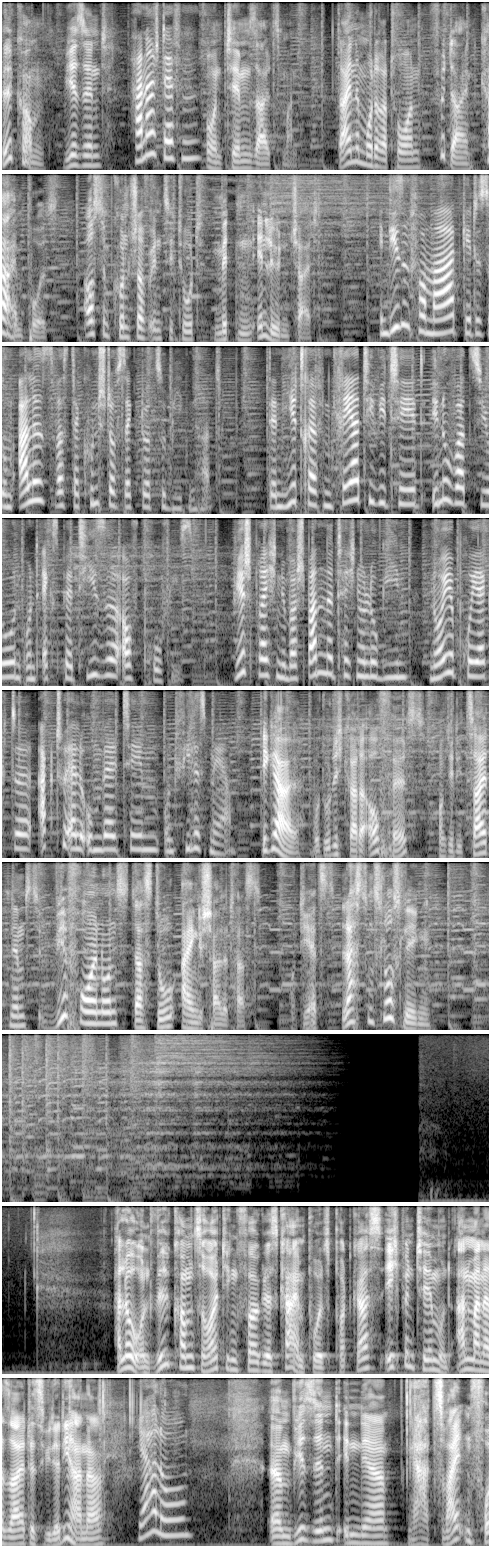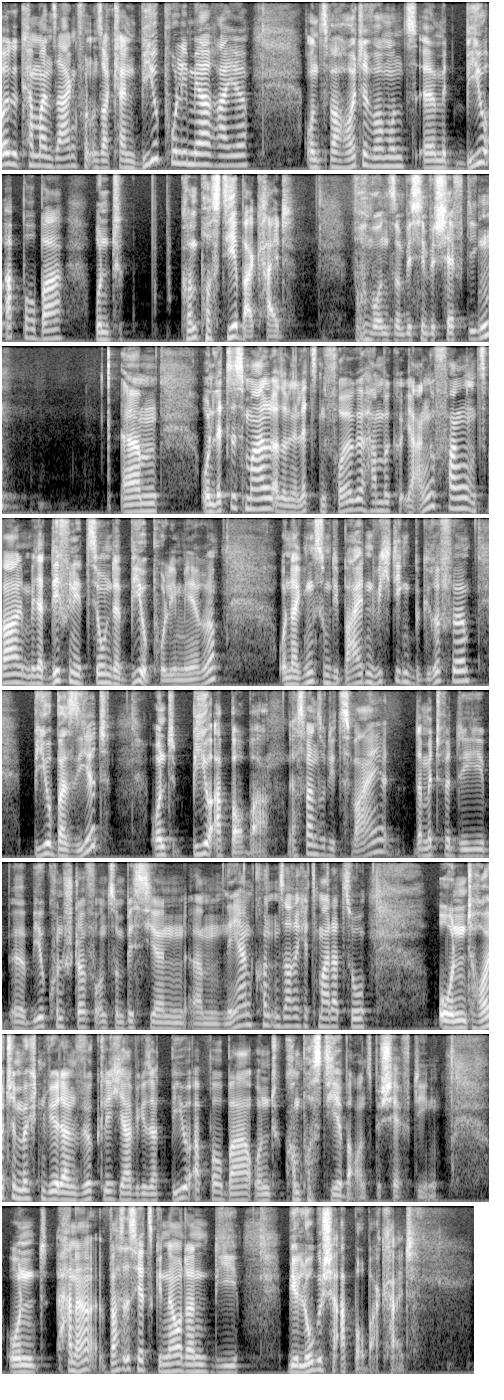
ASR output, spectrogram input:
Willkommen, wir sind Hanna Steffen und Tim Salzmann, deine Moderatoren für dein K-Impuls aus dem Kunststoffinstitut mitten in Lüdenscheid. In diesem Format geht es um alles, was der Kunststoffsektor zu bieten hat. Denn hier treffen Kreativität, Innovation und Expertise auf Profis. Wir sprechen über spannende Technologien, neue Projekte, aktuelle Umweltthemen und vieles mehr. Egal, wo du dich gerade auffällst und dir die Zeit nimmst, wir freuen uns, dass du eingeschaltet hast. Und jetzt lasst uns loslegen. Hallo und willkommen zur heutigen Folge des K-Impuls Podcasts. Ich bin Tim und an meiner Seite ist wieder die Hanna. Ja, hallo. Ähm, wir sind in der ja, zweiten Folge, kann man sagen, von unserer kleinen Biopolymer-Reihe. Und zwar heute wollen wir uns äh, mit Bioabbaubar und Kompostierbarkeit wollen wir uns so ein bisschen beschäftigen. Ähm, und letztes Mal, also in der letzten Folge, haben wir ja angefangen, und zwar mit der Definition der Biopolymere. Und da ging es um die beiden wichtigen Begriffe biobasiert und bioabbaubar. Das waren so die zwei, damit wir die äh, Biokunststoffe uns so ein bisschen ähm, nähern konnten, sage ich jetzt mal dazu. Und heute möchten wir dann wirklich, ja, wie gesagt, bioabbaubar und kompostierbar uns beschäftigen. Und Hanna, was ist jetzt genau dann die biologische Abbaubarkeit?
